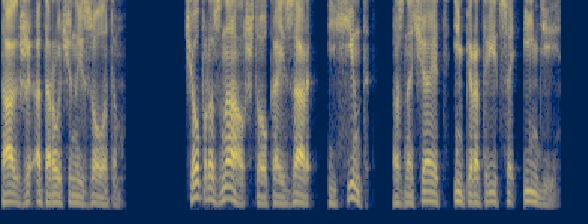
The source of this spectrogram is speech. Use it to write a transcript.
также отороченной золотом. Чопра знал, что Кайзар и Хинт означает «императрица Индии».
